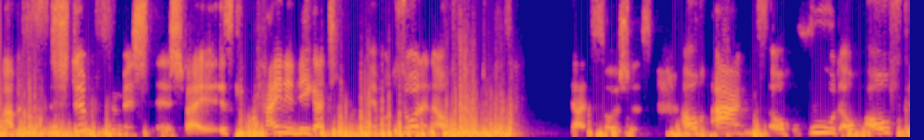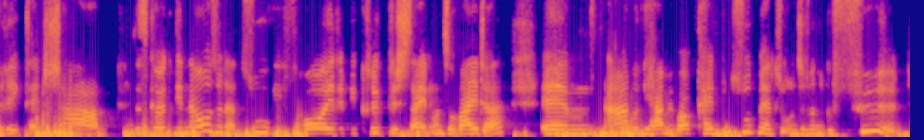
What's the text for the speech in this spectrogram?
aber das stimmt für mich nicht, weil es gibt keine negativen Emotionen, auch als solches. Auch Angst, auch Wut, auch Aufgeregtheit, Scham. Das gehört genauso dazu wie Freude, wie glücklich sein und so weiter. Ähm, aber wir haben überhaupt keinen Bezug mehr zu unseren Gefühlen.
